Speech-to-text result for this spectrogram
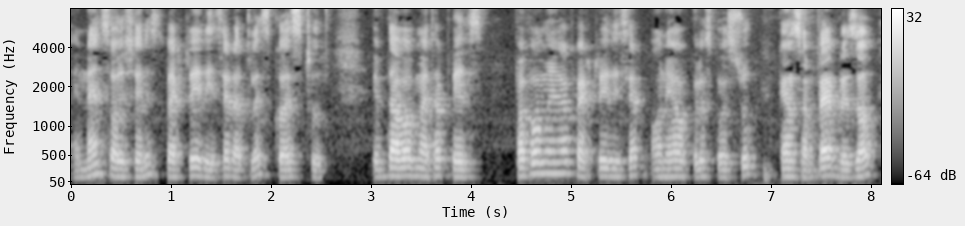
And ninth solution is factory reset Oculus Quest 2. If the above method fails, Performing a factory reset on your Oculus Quest 2 can sometimes resolve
